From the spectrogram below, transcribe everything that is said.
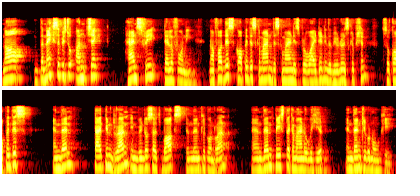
Now the next step is to uncheck hands-free telephony. Now for this copy this command. This command is provided in the video description. So copy this and then type in run in windows search box and then click on run and then paste the command over here and then click on ok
